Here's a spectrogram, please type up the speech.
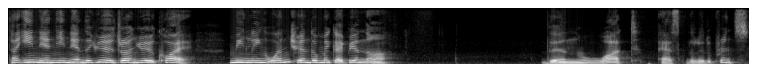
它一年一年的越转越快。”命令完全都没改变呢。Then what? asked the little prince.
